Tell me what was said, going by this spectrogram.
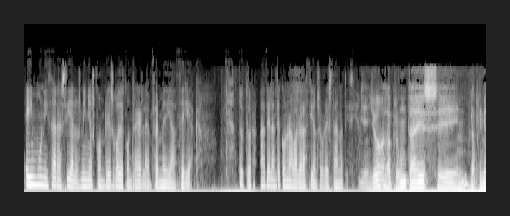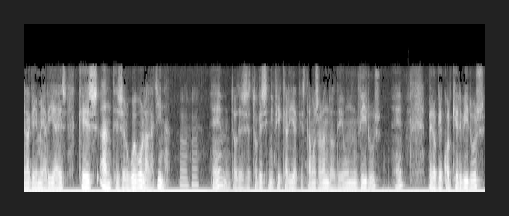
e inmunizar así a los niños con riesgo de contraer la enfermedad celíaca. Doctor, adelante con una valoración sobre esta noticia. Bien, yo la pregunta es, eh, la primera que yo me haría es, ¿qué es antes, el huevo o la gallina? ¿Eh? Entonces, ¿esto qué significaría? Que estamos hablando de un virus, ¿eh? pero que cualquier virus,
